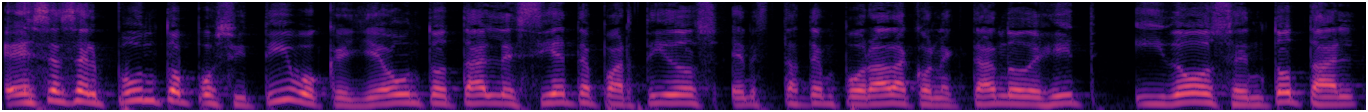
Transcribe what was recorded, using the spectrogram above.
ese es el punto positivo que lleva un total de siete partidos en esta temporada conectando de hit y dos en total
